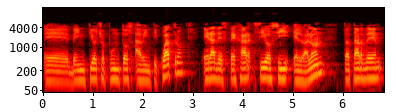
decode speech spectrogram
28 eh, puntos a 24 era despejar sí o sí el balón, tratar de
